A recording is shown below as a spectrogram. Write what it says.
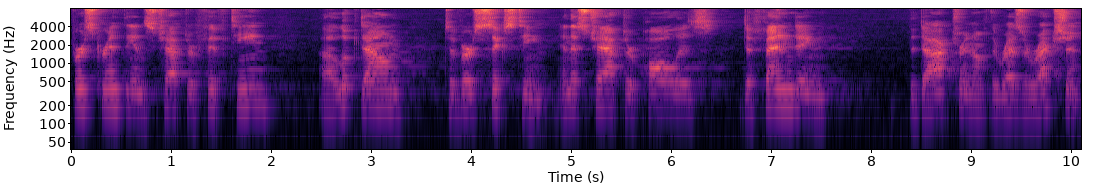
1 Corinthians chapter 15, uh, look down to verse 16. In this chapter, Paul is defending the doctrine of the resurrection.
